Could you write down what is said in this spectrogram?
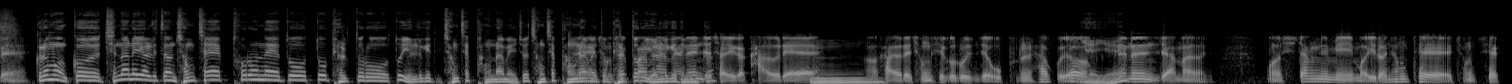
네. 그러면 그 지난해 열렸던 정책 토론회도 또 별도로 또 열리게 정책 박람회죠. 정책 박람회도 네, 별도로 열리게 됩니까? 이제 저희가 가을에 음. 어, 가을에 정식으로 이제 오픈을 하고요. 예, 예. 그때는 이제 아마 뭐 시장님이 뭐 이런 형태의 정책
